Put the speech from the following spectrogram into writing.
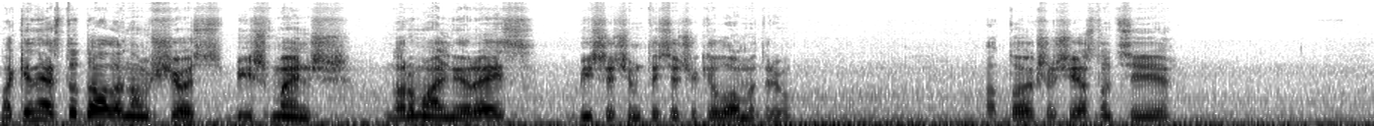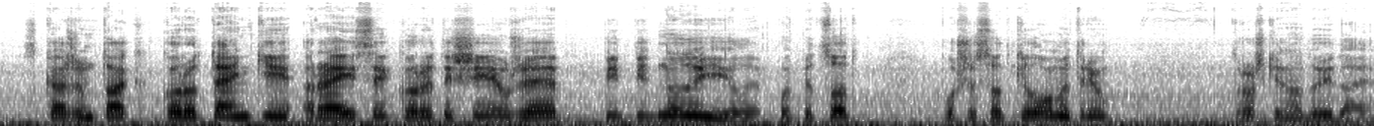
На кінець то дали нам щось більш-менш нормальний рейс, більше, ніж 1000 кілометрів. А то, якщо чесно, ці, скажімо так, коротенькі рейси, коротиші вже піднадоїли. По 500, по 600 кілометрів трошки надоїдає.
